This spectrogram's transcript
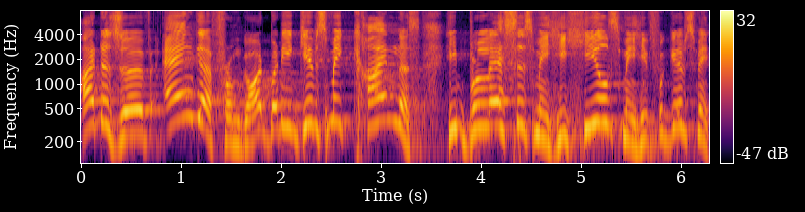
I deserve anger from God, but He gives me kindness. He blesses me. He heals me. He forgives me.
